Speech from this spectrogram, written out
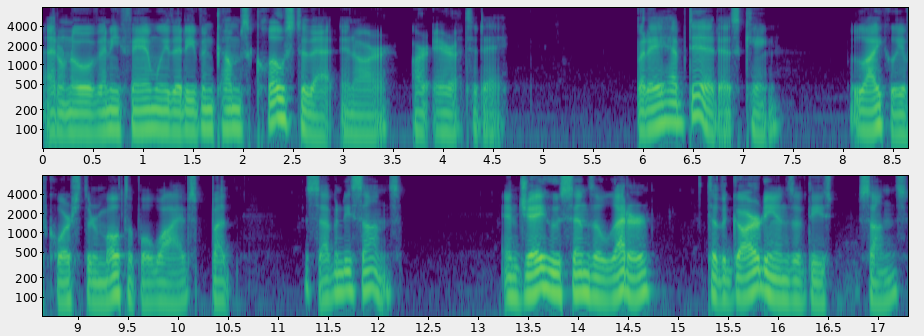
I don't know of any family that even comes close to that in our, our era today. But Ahab did as king, likely, of course, through multiple wives, but 70 sons. And Jehu sends a letter to the guardians of these sons,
